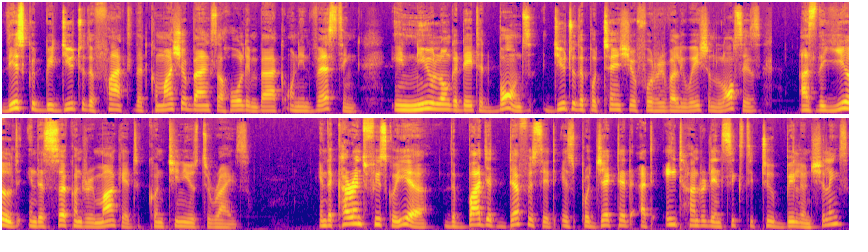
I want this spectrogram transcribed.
This could be due to the fact that commercial banks are holding back on investing in new longer dated bonds due to the potential for revaluation losses as the yield in the secondary market continues to rise. In the current fiscal year, the budget deficit is projected at 862 billion shillings,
